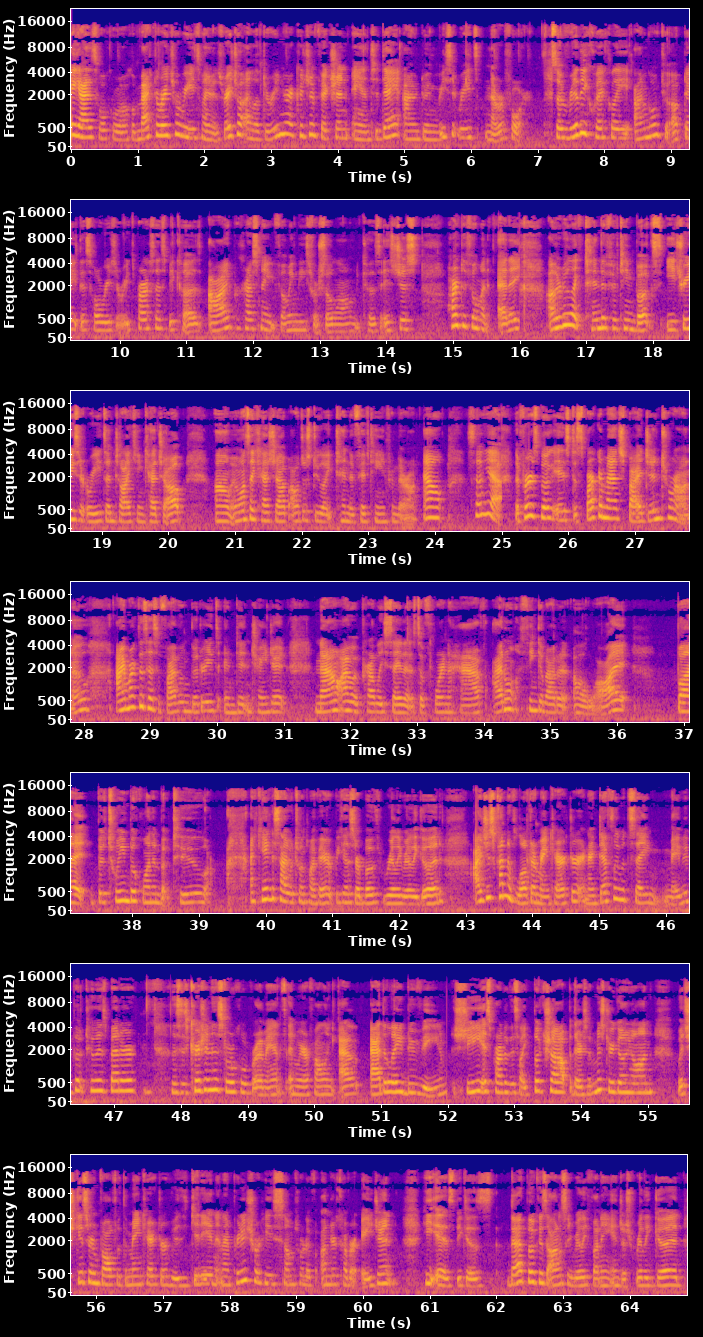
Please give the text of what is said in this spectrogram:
Hey guys, welcome welcome back to Rachel Reads. My name is Rachel. I love to read and write Christian fiction, and today I'm doing recent reads number four. So really quickly, I'm going to update this whole recent reads process because I procrastinate filming these for so long because it's just hard to film and edit. I'm gonna do like 10 to 15 books each recent reads until I can catch up. Um, and once I catch up, I'll just do like 10 to 15 from there on out. So yeah, the first book is To Spark a Match by Jen Turano. I marked this as a 5 on Goodreads and didn't change it. Now I would probably say that it's a 4.5. I don't think about it a lot, but between book 1 and book 2, I can't decide which one's my favorite because they're both really, really good. I just kind of loved our main character, and I definitely would say maybe book two is better. This is Christian historical romance, and we are following Ad- Adelaide Duveen. She is part of this like bookshop, but there's a mystery going on, which gets her involved with the main character who is Gideon, and I'm pretty sure he's some sort of undercover agent. He is because that book is honestly really funny and just really good.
